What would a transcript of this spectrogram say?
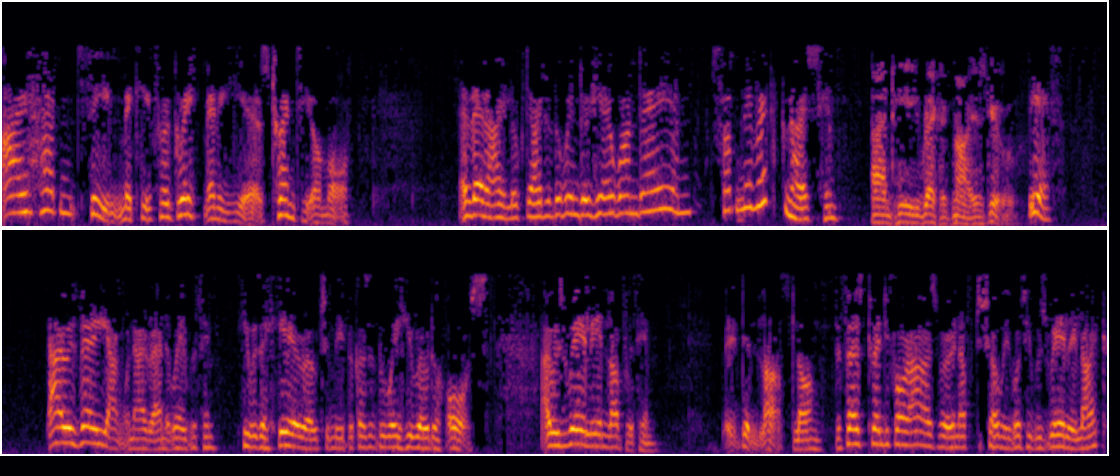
I hadn't seen Mickey for a great many years, twenty or more. And then I looked out of the window here one day and suddenly recognized him. And he recognized you? Yes. I was very young when I ran away with him. He was a hero to me because of the way he rode a horse. I was really in love with him. It didn't last long. The first 24 hours were enough to show me what he was really like.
